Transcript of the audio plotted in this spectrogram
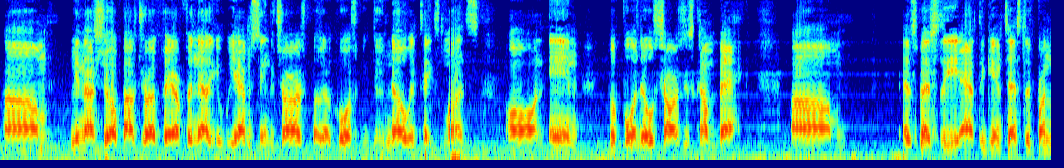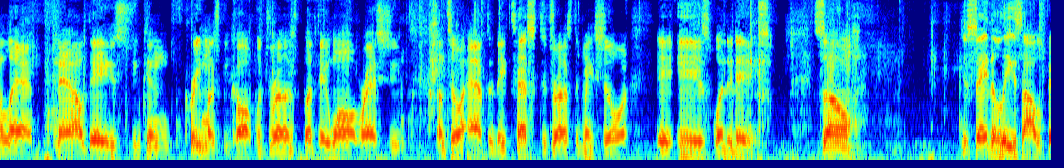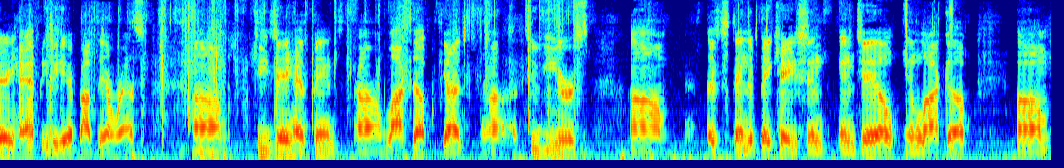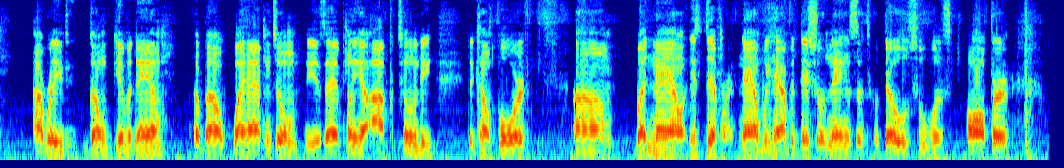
Um, we're not sure about drug paraphernalia. We haven't seen the charge, but of course, we do know it takes months on end before those charges come back. Um, especially after getting tested from the lab. Nowadays, you can pretty much be caught with drugs, but they won't arrest you until after they test the drugs to make sure it is what it is. So, to say the least, I was very happy to hear about the arrest. Um, TJ has been uh, locked up, got uh, two years, um, extended vacation in jail and lockup. Um, I really don't give a damn about what happened to him. He has had plenty of opportunity to come forward. Um, but now it's different. Now we have additional names of those who was offered.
